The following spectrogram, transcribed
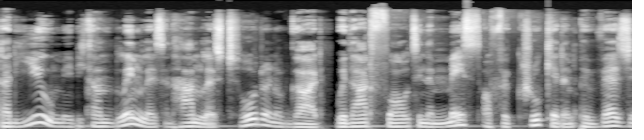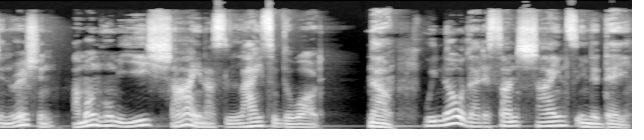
that you may become blameless and harmless children of God, without fault in the midst of a crooked and perverse generation among whom ye shine as lights of the world. Now, we know that the sun shines in the day,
